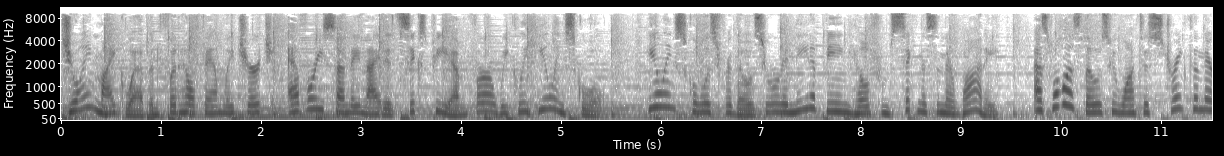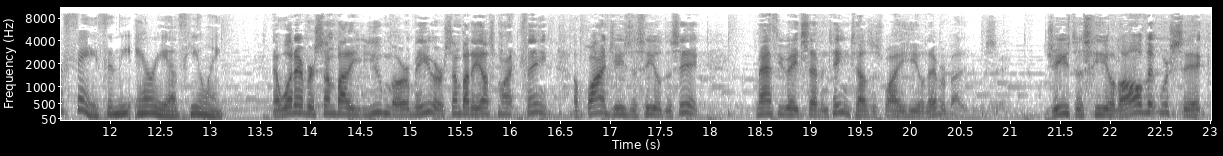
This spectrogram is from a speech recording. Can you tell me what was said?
Join Mike Webb and Foothill Family Church every Sunday night at 6 p.m. for our weekly healing school. Healing School is for those who are in need of being healed from sickness in their body, as well as those who want to strengthen their faith in the area of healing. Now, whatever somebody, you or me or somebody else might think of why Jesus healed the sick, Matthew 8 17 tells us why he healed everybody that was sick. Jesus healed all that were sick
